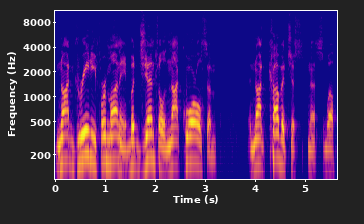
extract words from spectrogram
not greedy for money, but gentle, not quarrelsome, and not covetousness. Well,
